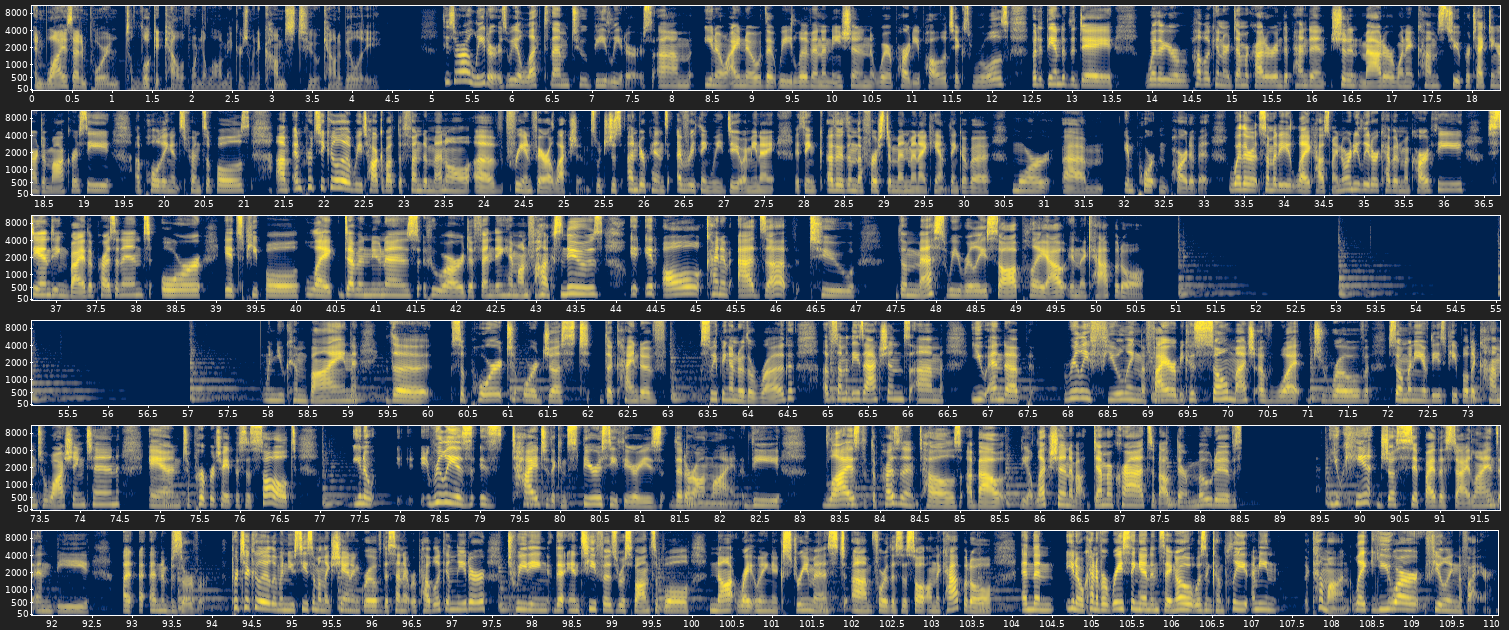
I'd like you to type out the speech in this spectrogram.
And why is that important to look at California lawmakers when it comes to accountability? These are our leaders. We elect them to be leaders. Um, you know, I know that we live in a nation where party politics rules, but at the end of the day, whether you're a Republican or Democrat or independent shouldn't matter when it comes to protecting our democracy, upholding its principles. Um, and particularly, we talk about the fundamental of free and fair elections, which just underpins everything we do. I mean, I, I think other than the First Amendment, I can't think of a more um, important part of it. Whether it's somebody like House Minority Leader Kevin McCarthy standing by the president, or it's people like Devin Nunes who are defending him on Fox News, it, it all kind of adds up to the mess we really saw play out in the Capitol. When you combine the support or just the kind of sweeping under the rug of some of these actions, um, you end up really fueling the fire because so much of what drove so many of these people to come to Washington and to perpetrate this assault, you know, it really is is tied to the conspiracy theories that are online. The lies that the president tells about the election, about Democrats, about their motives you can't just sit by the sidelines and be a, a, an observer particularly when you see someone like Shannon Grove, the Senate Republican leader, tweeting that Antifa is responsible, not right wing extremist, um, for this assault on the Capitol, and then, you know, kind of erasing it and saying, oh, it wasn't complete. I mean, come on. Like, you are fueling the fire.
